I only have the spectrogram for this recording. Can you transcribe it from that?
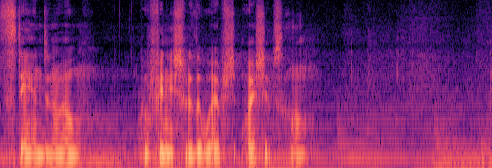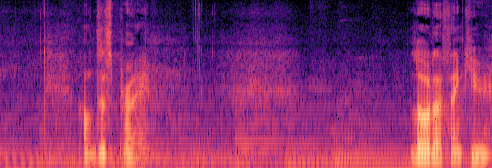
stand and we'll, we'll finish with a worship song. I'll just pray. Lord, I thank you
